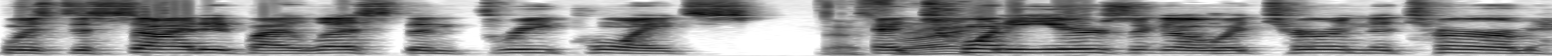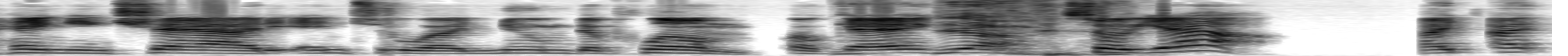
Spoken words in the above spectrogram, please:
was decided by less than three points. That's and right. 20 years ago, it turned the term hanging Chad into a noom de plume. Okay. Yeah. So, yeah. I, I,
